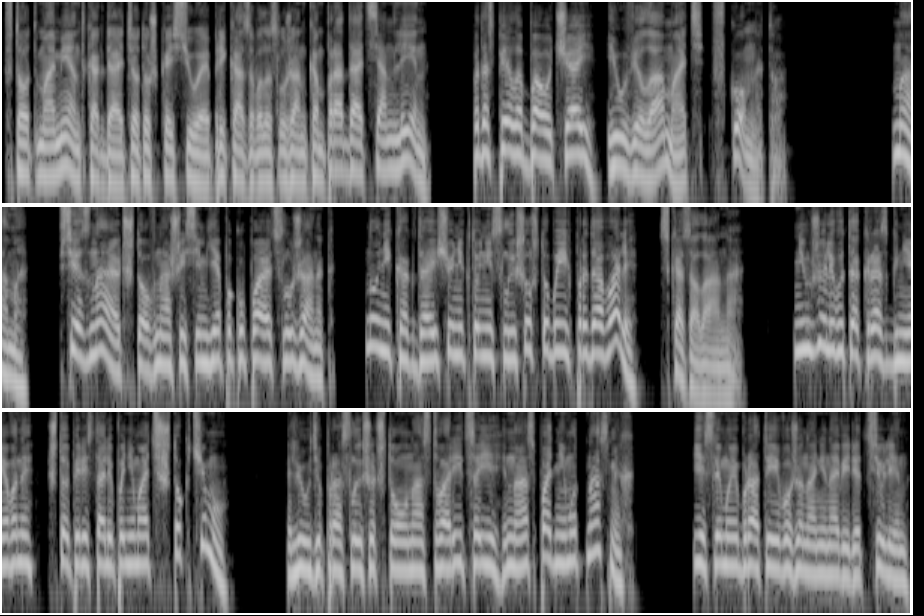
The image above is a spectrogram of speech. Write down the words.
В тот момент, когда тетушка Сюэ приказывала служанкам продать Сянлин, подоспела Бао-чай и увела мать в комнату. «Мама, все знают, что в нашей семье покупают служанок, но никогда еще никто не слышал, чтобы их продавали», — сказала она. «Неужели вы так разгневаны, что перестали понимать, что к чему? Люди прослышат, что у нас творится, и нас поднимут на смех. Если мой брат и его жена ненавидят Сюлин,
